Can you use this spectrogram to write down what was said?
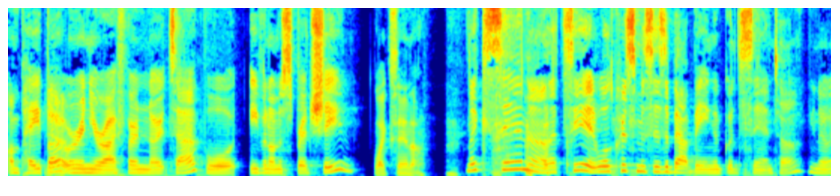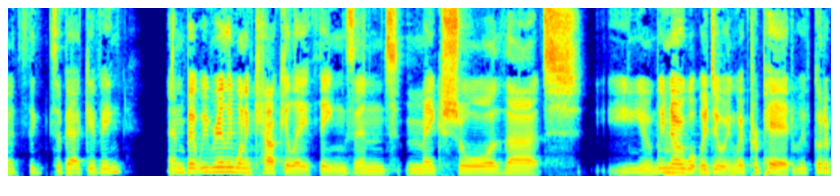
on paper Yeah. or in your iPhone Notes app or even on a spreadsheet. Like Santa. Like Santa, that's it. Well, Christmas is about being a good Santa. You know, it's it's about giving, and but we really want to calculate things and make sure that you know we know what we're doing. We're prepared. We've got to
